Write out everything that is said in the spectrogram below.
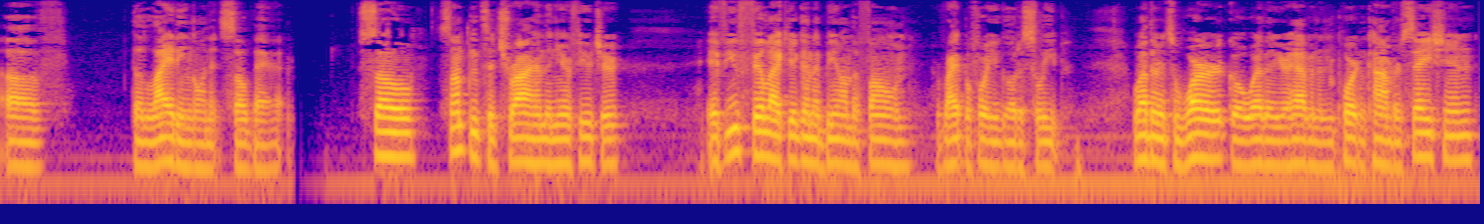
of the lighting on it so bad. So, something to try in the near future. If you feel like you're going to be on the phone right before you go to sleep, whether it's work or whether you're having an important conversation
